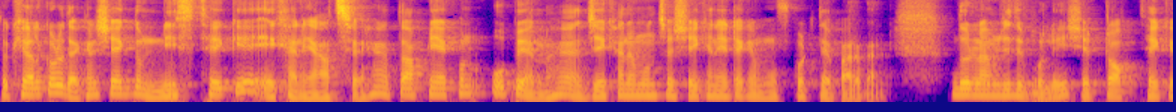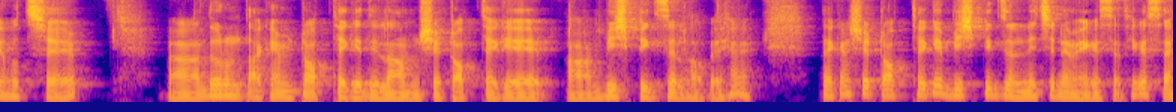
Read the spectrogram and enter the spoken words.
তো খেয়াল করে দেখেন, সে একদম নিচ থেকে এখানে আছে হ্যাঁ? তো আপনি এখন ওপেন হ্যাঁ? যেখানে মন চায় সেখানে এটাকে মুভ করতে পারবেন। ধরুন, আমি যদি বলি, সে টপ থেকে হচ্ছে ধরুন তাকে আমি টপ থেকে দিলাম, সে টপ থেকে বিশ পিক্সেল হবে হ্যাঁ? দেখেন সে টপ থেকে বিশ পিক্সেল নিচে নেমে গেছে, ঠিক আছে?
